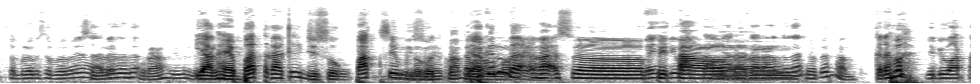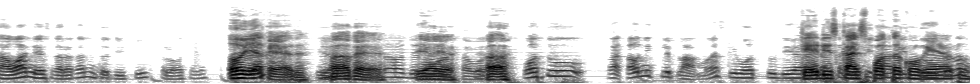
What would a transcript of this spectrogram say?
sebelum-sebelumnya enggak ada Sebelumnya juga. kurang sih. yang hebat terakhir Jisung Park sih menurutku. Tapi kan nggak Iya. nggak sevital dari kan? Tottenham. kenapa jadi wartawan ya sekarang kan untuk TV kalau nggak salah oh iya kayaknya Iya. Ah, kayak Oh, iya iya wartawan. Ah, waktu nggak tahu nih klip lama sih waktu dia Kayak di Sky Sport Korea tuh.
